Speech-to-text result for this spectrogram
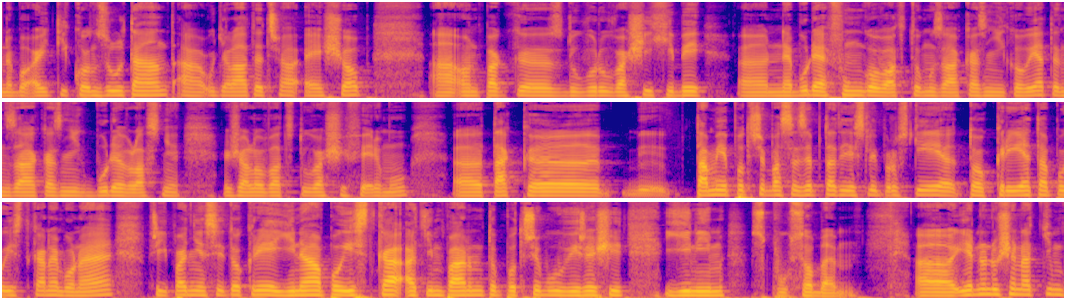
nebo IT konzultant a uděláte třeba e-shop a on pak z důvodu vaší chyby nebude fungovat tomu zákazníkovi a ten zákazník bude vlastně žalovat tu vaši firmu, eh, tak eh, tam je potřeba se zeptat, jestli prostě to kryje ta pojistka nebo ne, případně si to kryje jiná pojistka a tím pádem to potřebuji vyřešit jiným způsobem. Eh, jednoduše nad tím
